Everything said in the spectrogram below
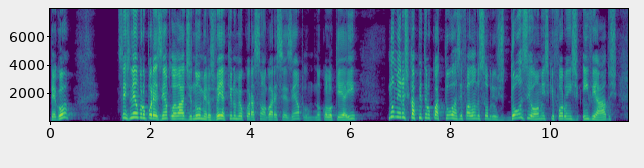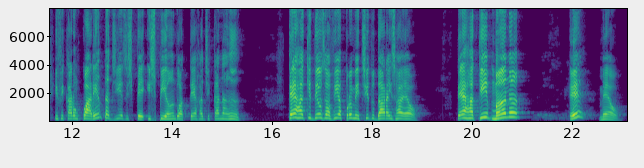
Pegou? Vocês lembram, por exemplo, lá de Números? Veio aqui no meu coração agora esse exemplo, não coloquei aí. Números capítulo 14, falando sobre os 12 homens que foram enviados e ficaram 40 dias espiando a terra de Canaã. Terra que Deus havia prometido dar a Israel. Terra que mana e mel.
